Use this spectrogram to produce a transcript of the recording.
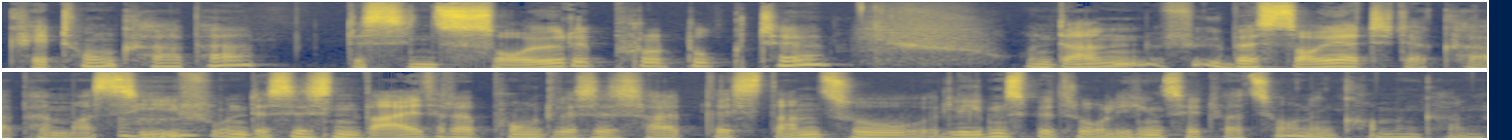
Ketonkörper. Das sind Säureprodukte. Und dann übersäuert der Körper massiv. Mhm. Und das ist ein weiterer Punkt, weshalb das dann zu lebensbedrohlichen Situationen kommen kann.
